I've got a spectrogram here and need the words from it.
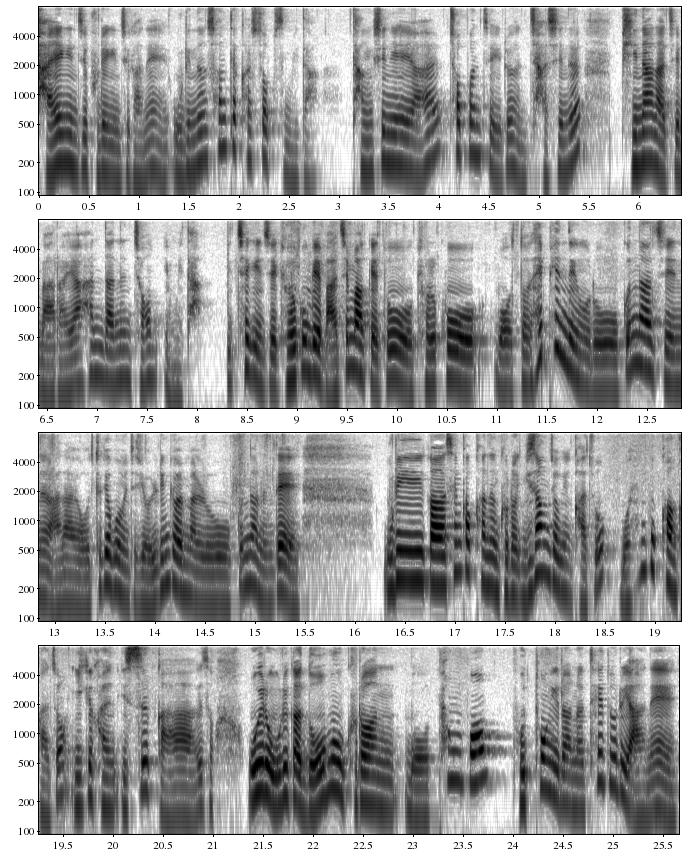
다행인지 불행인지 간에 우리는 선택할 수 없습니다. 당신이 해야 할 첫 번째 일은 자신을 비난하지 말아야 한다는 점입니다. 이 책이 이제 결국에 마지막에도 결코 뭐 어떤 해피엔딩으로 끝나지는 않아요. 어떻게 보면 이제 열린 결말로 끝나는데 우리가 생각하는 그런 이상적인 가족, 뭐 행복한 가정, 이게 과연 있을까? 그래서 오히려 우리가 너무 그런 뭐 평범, 보통이라는 테두리 안에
